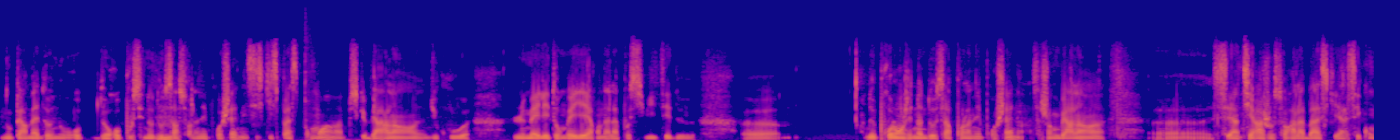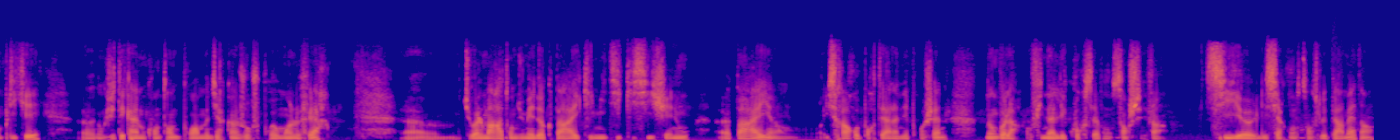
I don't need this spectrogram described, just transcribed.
nous permettent de, nous de repousser nos dossards mmh. sur l'année prochaine, et c'est ce qui se passe pour moi, hein, puisque Berlin, du coup, le mail est tombé hier, on a la possibilité de de prolonger notre dossard pour l'année prochaine, sachant que Berlin, euh, c'est un tirage au sort à la base qui est assez compliqué. Euh, donc j'étais quand même content de pouvoir me dire qu'un jour je pourrais au moins le faire. Euh, tu vois, le marathon du Médoc, pareil, qui est mythique ici chez nous, pareil, il sera reporté à l'année prochaine. Donc voilà, au final, les courses, elles vont s'enchaîner. Enfin, si les circonstances le permettent, hein,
